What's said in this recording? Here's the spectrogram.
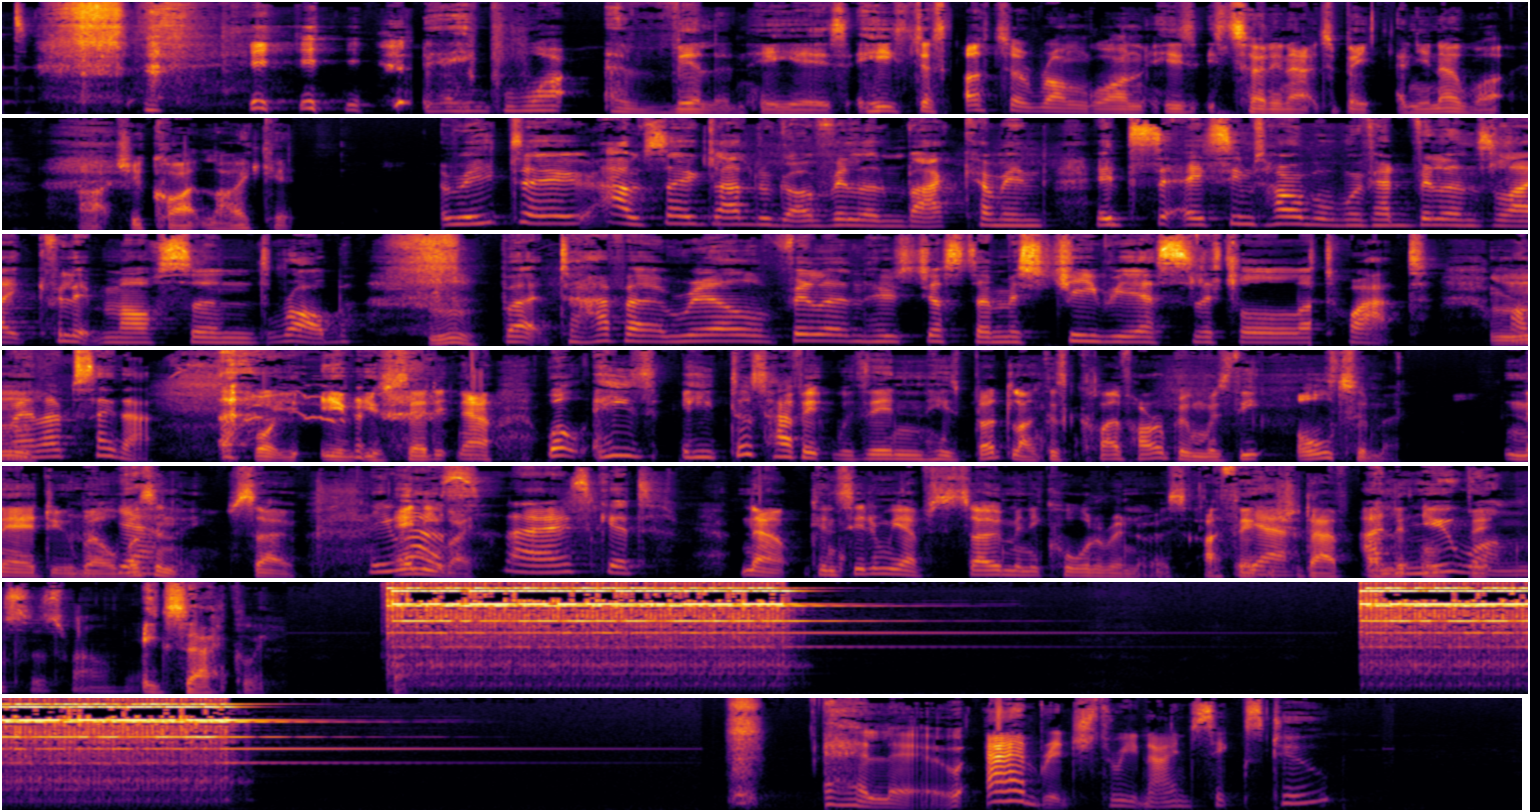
what a villain he is. He's just utter wrong one. He's, he's turning out to be. And you know what? I actually quite like it. Me too. I'm so glad we've got a villain back. I mean, it's it seems horrible when we've had villains like Philip Moss and Rob, mm. but to have a real villain who's just a mischievous little twat. Mm. Am I mm. allowed to say that? well, you, you said it now. Well, he's he does have it within his bloodline because Clive Horrobin was the ultimate ne'er do well, yeah. wasn't he? So he anyway, was. no, it's good. Now, considering we have so many caller inners, I think yeah. we should have a and little new bit... ones as well. Yeah. Exactly. Hello, Ambridge 3962.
